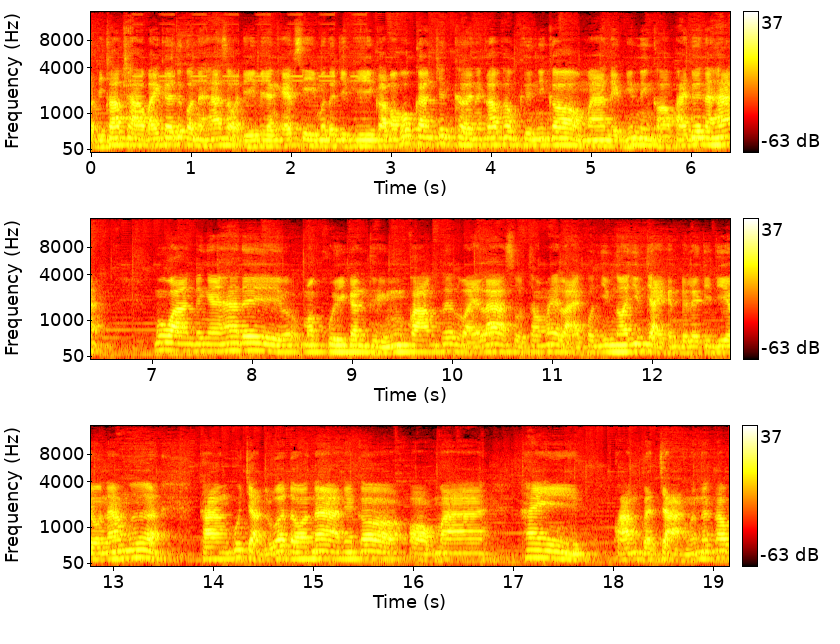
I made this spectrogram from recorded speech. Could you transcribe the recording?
สวัสดีครับชาวไบเกอร์ทุกคนนะฮะ สวัสดีไปยัง FC MotoGP กลับมาพบกันเช่นเคยนะครับค่ำคืนนี้ก็มาเด็กนิดนึงขออภัยด้วยนะฮะ เมื่อวานเป็นไงฮะ ได้มาคุยกันถึงความเคลื่อนไหวล่าสุดทำให้หลายคนยิ้มน้อยยิ้มใหญ่กันไปเลยทีเดียวนะ เมื่อทางผู้จัดหรือว่าดอน่าเนี่ยก็ออกมาให้ความกระจ่างแล้วนะครับ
